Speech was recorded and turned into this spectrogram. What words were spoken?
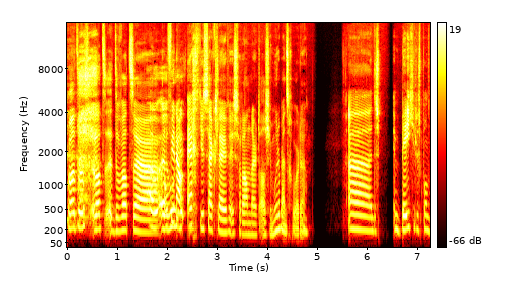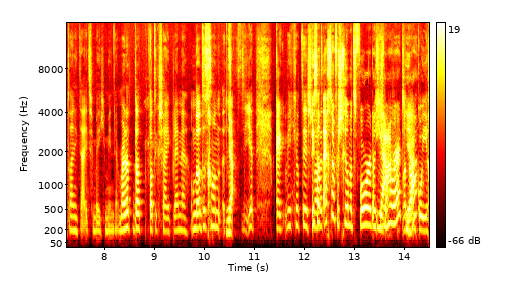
wat is, wat, wat, eh, Oh, eh, of hoe je nou echt je seksleven is veranderd als je moeder bent geworden? Eh, dus een beetje de spontaniteit is een beetje minder. Maar dat, dat wat ik zei, plannen. Omdat het gewoon... het- Ja. Je hebt, kijk, weet je wat het is? Is dat het- echt een verschil met voordat je ja, zwanger werd? want Ja? dan, kon je,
